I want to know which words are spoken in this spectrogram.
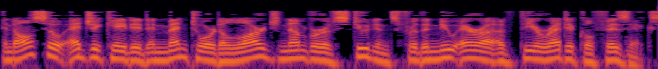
and also educated and mentored a large number of students for the new era of theoretical physics.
